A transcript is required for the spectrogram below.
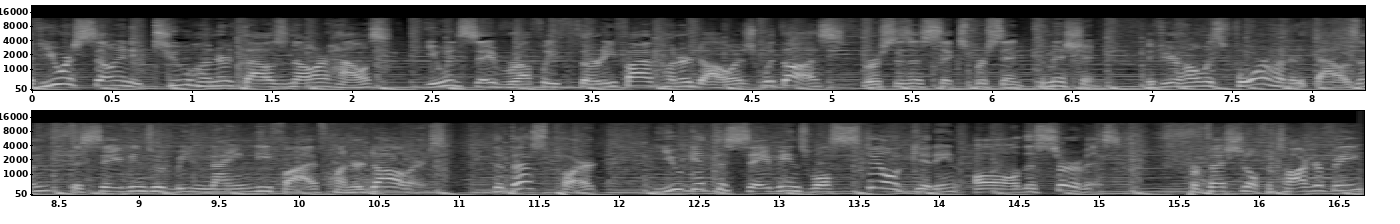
If you were selling a $200,000 house, you would save roughly $3,500 with us versus a 6% commission. If your home is 400,000, the savings would be $9,500. The best part, you get the savings while still getting all the service. Professional photography,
